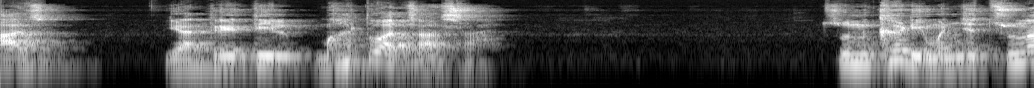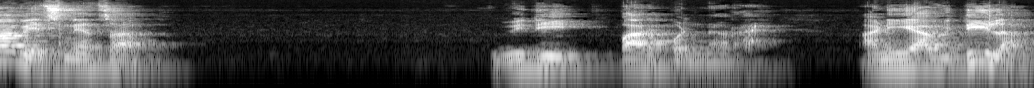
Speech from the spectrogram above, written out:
आज यात्रेतील महत्त्वाचा असा चुनखडी म्हणजे चुना वेचण्याचा विधी पार पडणार आहे. आणि या विधीला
